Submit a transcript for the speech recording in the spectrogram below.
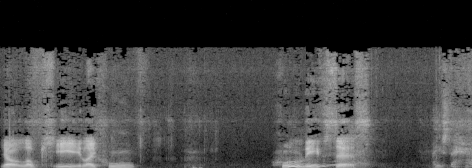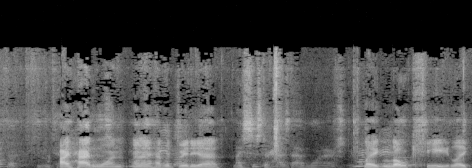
yo, low key, like who who leaves this? I used to have a Nintendo I had one, and I have a 3DS. My sister has that one actually. Like low key, like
